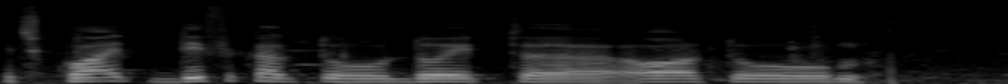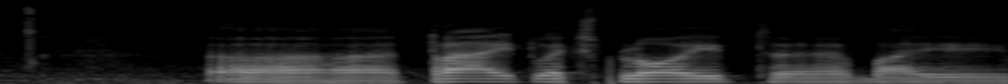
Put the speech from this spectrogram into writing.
it's quite difficult to do it uh, or to uh, try to exploit uh, by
